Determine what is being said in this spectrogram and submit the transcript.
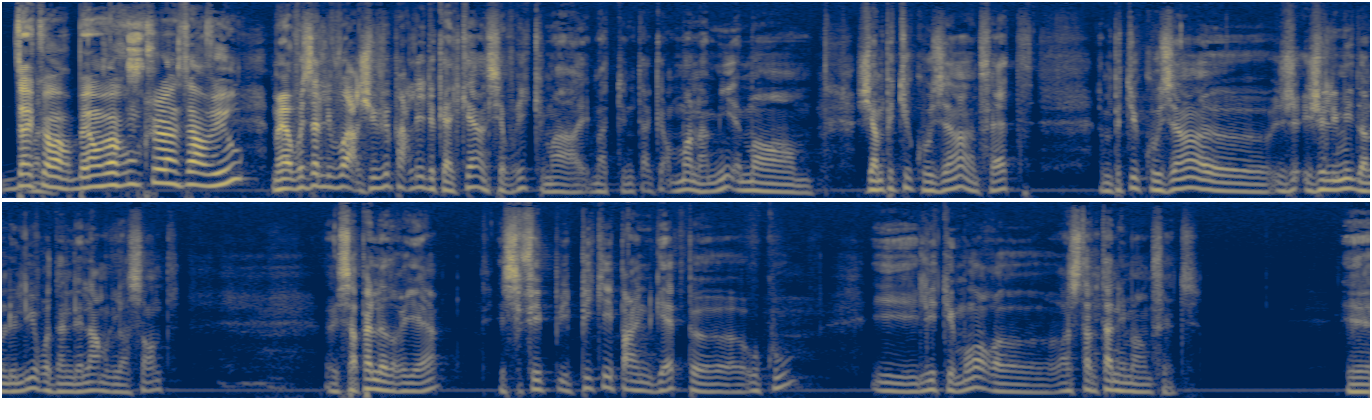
D'accord, ben on va conclure l'interview. Mais vous allez voir, je vais parler de quelqu'un, c'est vrai, qui m'a tenu Mon ami, mon, j'ai un petit cousin, en fait. Un petit cousin, euh, je, l'ai mis dans le livre, dans les larmes glaçantes. Il s'appelle Adrien. Il s'est fait piquer par une guêpe euh, au cou. Et il était mort euh, instantanément, en fait. Et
